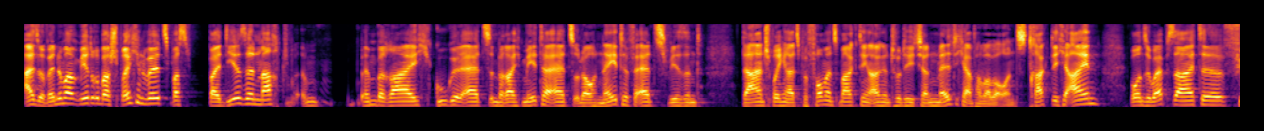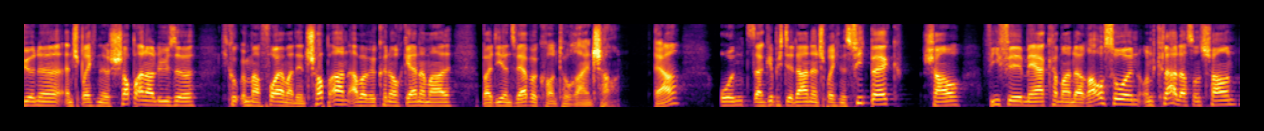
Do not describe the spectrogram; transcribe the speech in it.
also, wenn du mal mit mir drüber sprechen willst, was bei dir Sinn macht im, im, Bereich Google Ads, im Bereich Meta Ads oder auch Native Ads, wir sind da entsprechend als Performance Marketing Agentur tätig, dann melde dich einfach mal bei uns. Trag dich ein bei unserer Webseite für eine entsprechende Shop-Analyse. Ich gucke mir mal vorher mal den Shop an, aber wir können auch gerne mal bei dir ins Werbekonto reinschauen. Ja? Und dann gebe ich dir da ein entsprechendes Feedback. Schau, wie viel mehr kann man da rausholen und klar, lass uns schauen,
